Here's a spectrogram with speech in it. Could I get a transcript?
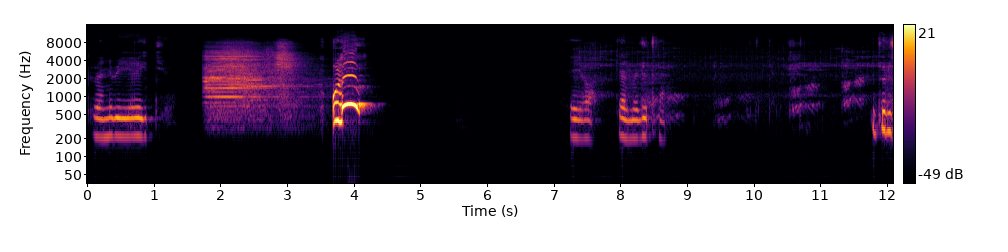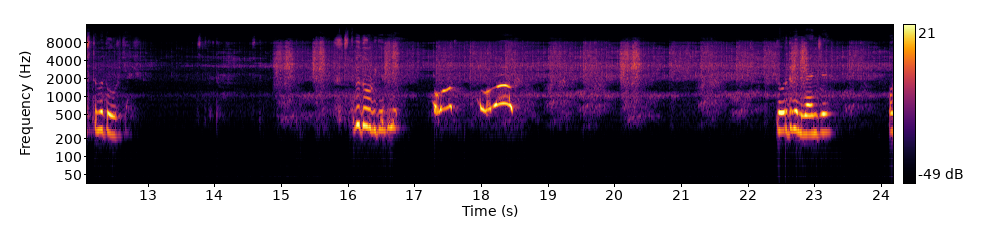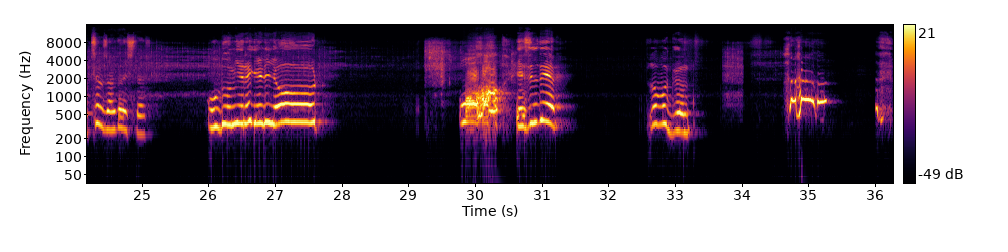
Güvenli bir yere gidiyor. Eyvah. Gelme lütfen. Lütfen üstüme doğru gel. Üstüme doğru geliyor. Olamaz. Olamaz. Gördü beni bence. Baksanıza arkadaşlar. Olduğum yere geliyor. Oha! Ezildim. Şuna bakın.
